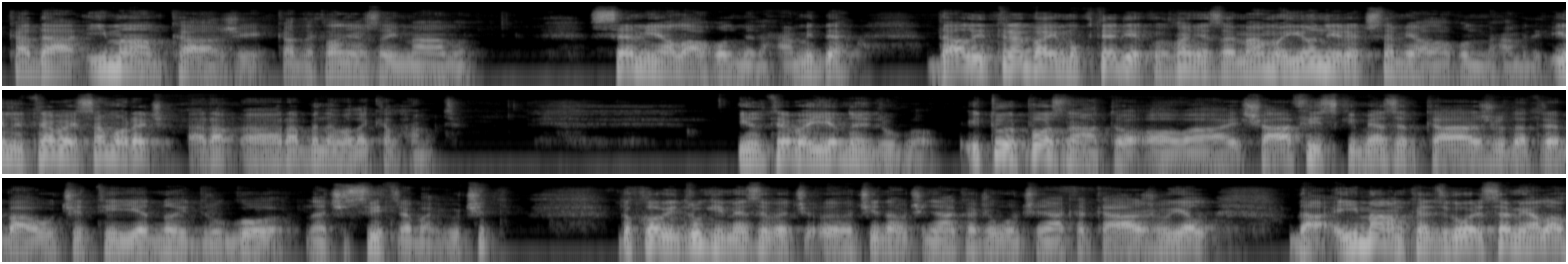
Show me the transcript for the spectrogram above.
kada imam kaže, kada klanjaš za imamom, Semi Allahu min hamide. Da li treba i muktedije koji klanja za imamo i oni reći Semi Allahu min hamide? Ili treba samo reći Rabbena velekal hamd? ili treba jedno i drugo. I tu je poznato, ovaj, šafijski mezar kažu da treba učiti jedno i drugo, znači svi trebaju učiti. Dok ovi drugi mezeb već, većina učenjaka, džumu učenjaka kažu, jel, da imam, kad izgovori sami Allah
